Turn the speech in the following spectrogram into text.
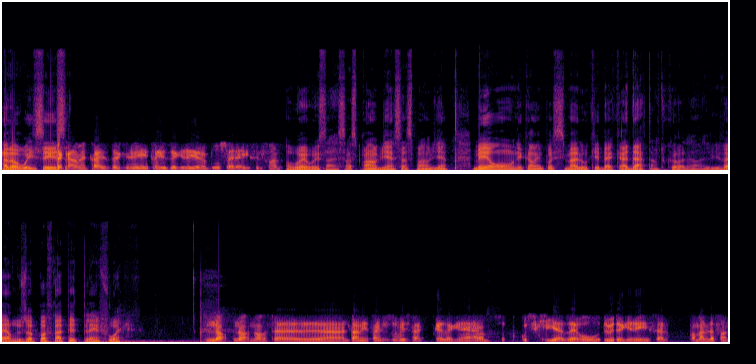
Alors oui, c'est... C'est quand même 13 degrés, 13 degrés, un beau soleil, c'est le fun. Oui, oui, ça, ça, se prend bien, ça se prend bien. Mais on est quand même pas si mal au Québec, à date en tout cas. L'hiver nous a pas frappé de plein fouet. Non, non, non. Ça, euh, dans les fêtes, je trouvais que c'était très agréable. C'est beaucoup de ski à 0, 2 degrés. Ça pas mal de fun.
